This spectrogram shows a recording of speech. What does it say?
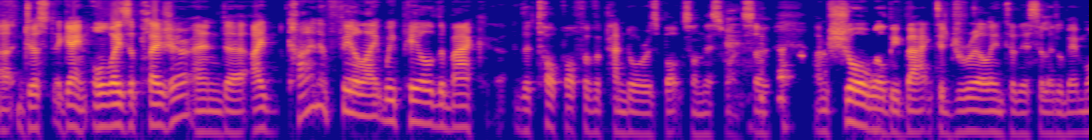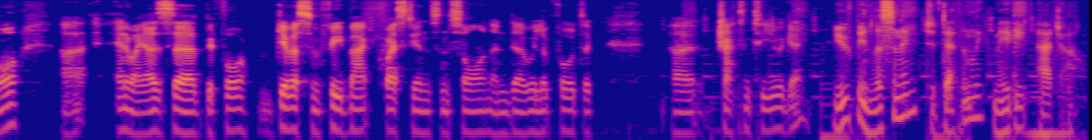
Uh, just again, always a pleasure. And uh, I kind of feel like we peeled the back, the top off of a Pandora's box on this one. So I'm sure we'll be back to drill into this a little bit more. Uh, anyway, as uh, before, give us some feedback, questions, and so on. And we look forward to uh, chatting to you again. You've been listening to Definitely Maybe Agile,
